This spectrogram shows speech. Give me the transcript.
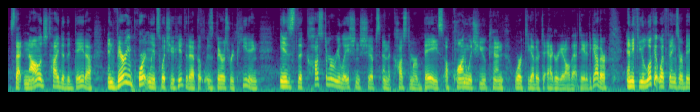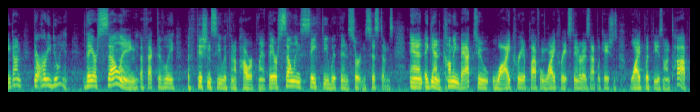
it's that knowledge tied to the data, and very importantly, it's what you hinted at, but was bears repeating, is the customer relationships and the customer base upon which you can work together to aggregate all that data together. And if you look at what things are being done, they're already doing it. They are selling effectively efficiency within a power plant. They are selling safety within certain systems. And again, coming back to why create a platform, why create standardized applications, why put these on top,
